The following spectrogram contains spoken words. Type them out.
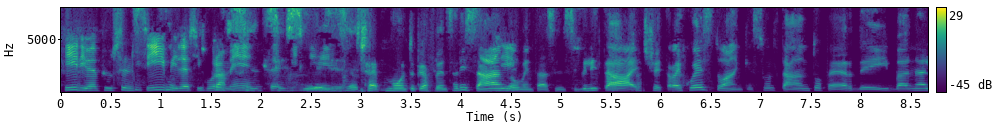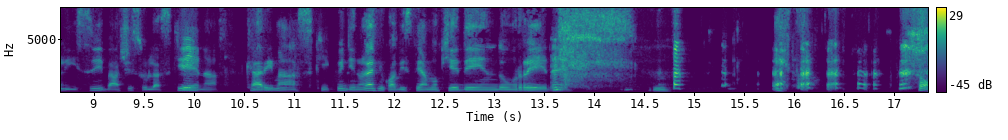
Sì, diventa più sensibile sicuramente. Sì, sì, sì, c'è molto più affluenza di sangue, aumenta la sensibilità, esatto. eccetera. E questo anche soltanto per dei banalissimi baci sulla schiena, cari maschi. Quindi non è che qua vi stiamo chiedendo un rene. mm. ecco.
